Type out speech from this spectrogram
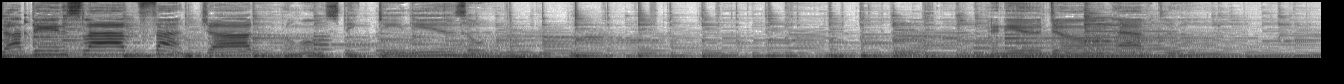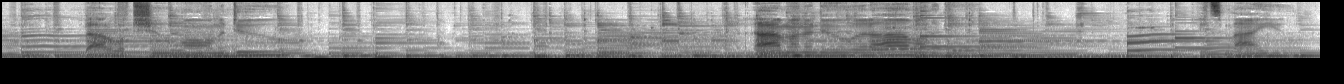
Stop being a slob and find a job. You're almost 18 years old. And you don't have a clue about what you want to do. And I'm gonna do what I wanna do. It's my youth.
